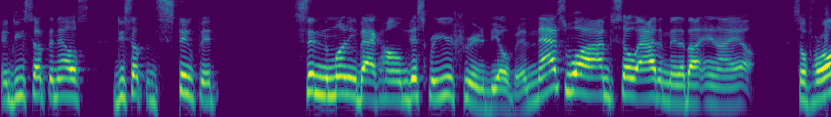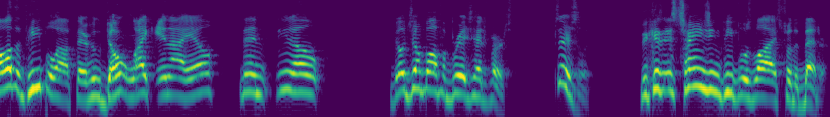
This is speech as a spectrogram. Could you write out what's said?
and do something else, do something stupid, send the money back home just for your career to be over. And that's why I'm so adamant about NIL. So for all the people out there who don't like NIL, then, you know, go jump off a bridge head first. Seriously. Because it's changing people's lives for the better.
